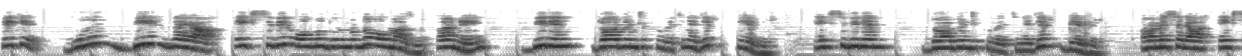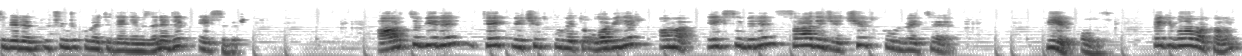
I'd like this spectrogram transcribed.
Peki bunun 1 veya eksi 1 olma durumunda olmaz mı? Örneğin 1'in dördüncü kuvveti nedir? 1'dir. Eksi 1'in dördüncü kuvveti nedir? 1'dir. Ama mesela eksi 1'in üçüncü kuvveti dediğimizde nedir? Eksi 1. Artı 1'in tek ve çift kuvveti olabilir ama eksi 1'in sadece çift kuvveti 1 olur. Peki buna bakalım.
